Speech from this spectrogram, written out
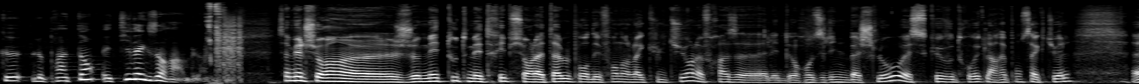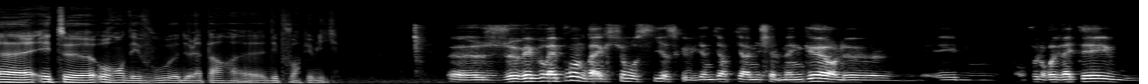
que le printemps est inexorable. Samuel Churin, euh, je mets toutes mes tripes sur la table pour défendre la culture. La phrase, euh, elle est de Roselyne Bachelot. Est-ce que vous trouvez que la réponse actuelle euh, est au rendez-vous de la part des pouvoirs publics? Euh, je vais vous répondre, réaction aussi à ce que vient de dire Pierre-Michel Menger. Le, et on peut le regretter ou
